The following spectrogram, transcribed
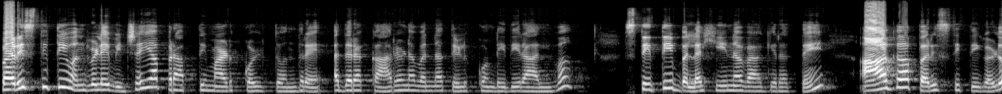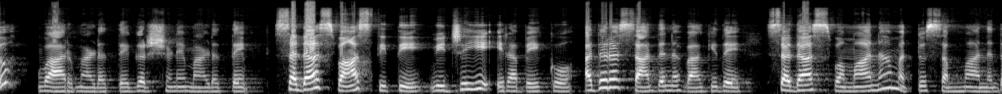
ಪರಿಸ್ಥಿತಿ ಒಂದ್ ವೇಳೆ ವಿಜಯ ಪ್ರಾಪ್ತಿ ಮಾಡಿಕೊಳ್ತು ಅಂದ್ರೆ ಅದರ ಕಾರಣವನ್ನ ತಿಳ್ಕೊಂಡಿದ್ದೀರಾ ಅಲ್ವಾ? ಸ್ಥಿತಿ ಬಲಹೀನವಾಗಿರತ್ತೆ, ಆಗ ಪರಿಸ್ಥಿತಿಗಳು ವಾರ್ ಮಾಡತ್ತೆ, ಘರ್ಷಣೆ ಮಾಡತ್ತೆ. ಸದಾ ಸ್ವಸ್ಥಿತಿ ವಿಜಯಿ ಇರಬೇಕು. ಅದರ ಸಾಧನವಾಗಿದೆ ಸದಾ ಸ್ವಮಾನ ಮತ್ತು ಸಮ್ಮಾನದ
